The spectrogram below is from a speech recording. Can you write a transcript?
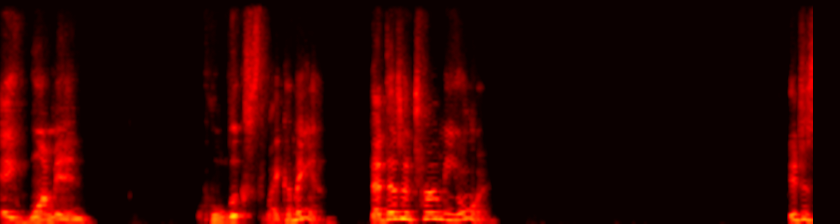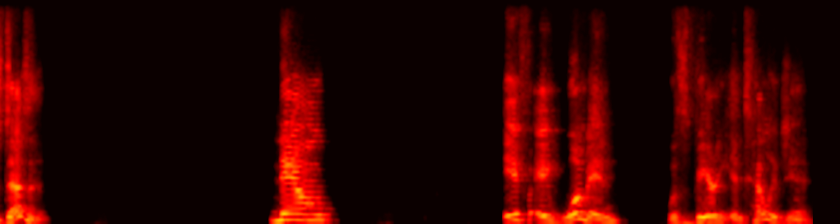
a woman who looks like a man. That doesn't turn me on. It just doesn't. Now, if a woman was very intelligent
